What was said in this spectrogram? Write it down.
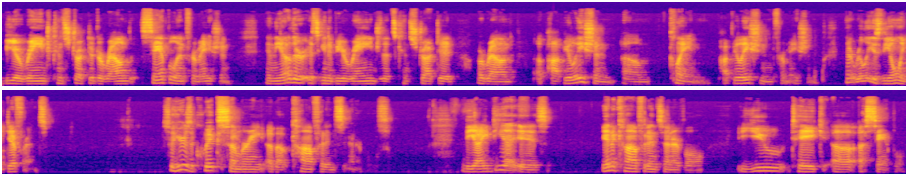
be a range constructed around sample information, and the other is going to be a range that's constructed around a population um, claim, population information. That really is the only difference. So here's a quick summary about confidence intervals. The idea is, in a confidence interval, you take uh, a sample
